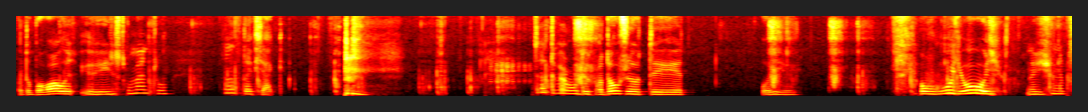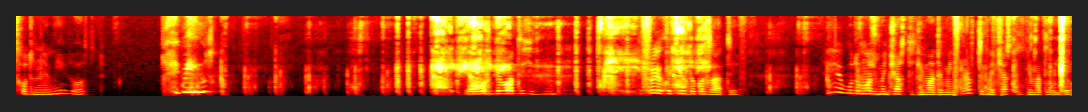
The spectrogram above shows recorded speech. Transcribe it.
подобував інструменту, ну та й всяке. Це тепер буду продовжувати. Ой-ой. Ой-ой. Навіщо не посходив на мій рост? Мінус. Я відбиватися буду. Що я хотів доказати? Я буду, може, ми часто знімати Майнкрафт, і ми часто знімати відео.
